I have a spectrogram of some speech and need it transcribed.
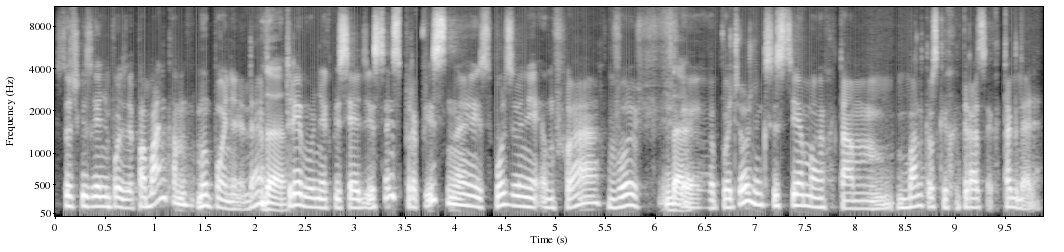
с точки зрения пользователя? По банкам мы поняли, да? Да. В требованиях PCI DSS прописано использование МФА в, Да. э, платежных системах, там, банковских операциях и так далее.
